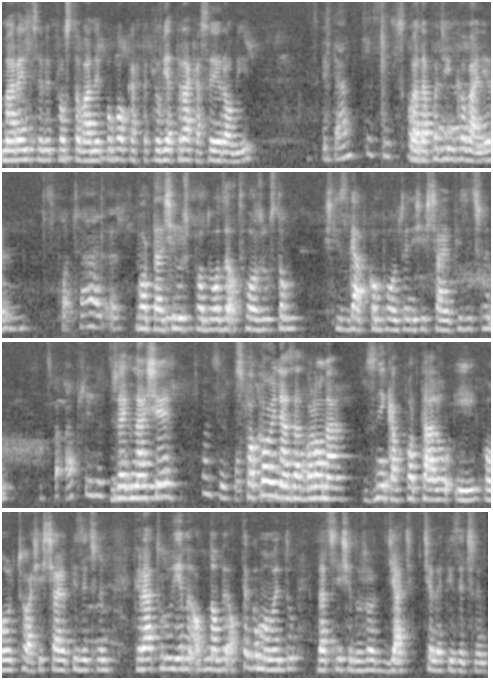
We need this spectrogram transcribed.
Ma ręce wyprostowane po bokach, takiego wiatraka sobie robi. Sich. Składa ähm, Das Portal się sich. już po dłodze otworzył z tą ślizgawką, połączenie się z ciałem fizycznym. Żegna się, spokojna, zadowolona, znika w portalu i połączyła się z ciałem fizycznym. Gratulujemy odnowy. Od tego momentu zacznie się dużo dziać w ciele fizycznym,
